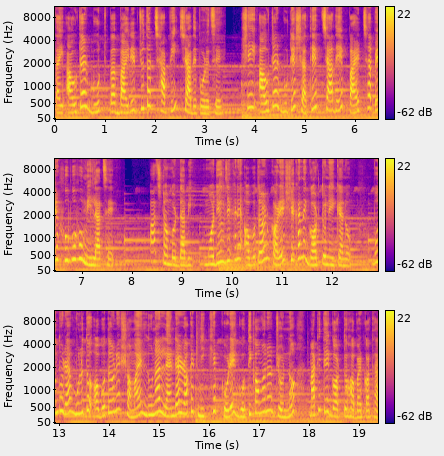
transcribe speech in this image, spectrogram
তাই আউটার বুট বা বাইরের জুতার ছাপই চাঁদে পড়েছে। সেই আউটার বুটের সাথে চাঁদে পায়ের ছাপের হুবহু মিল আছে। পাঁচ নম্বর দাবি, মডিউল যেখানে অবতরণ করে সেখানে গর্ত নেই কেন? বন্ধুরা, মূলত অবতরণের সময় লুনার ল্যান্ডার রকেট নিক্ষেপ করে গতি কমানোর জন্য মাটিতে গর্ত হবার কথা।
